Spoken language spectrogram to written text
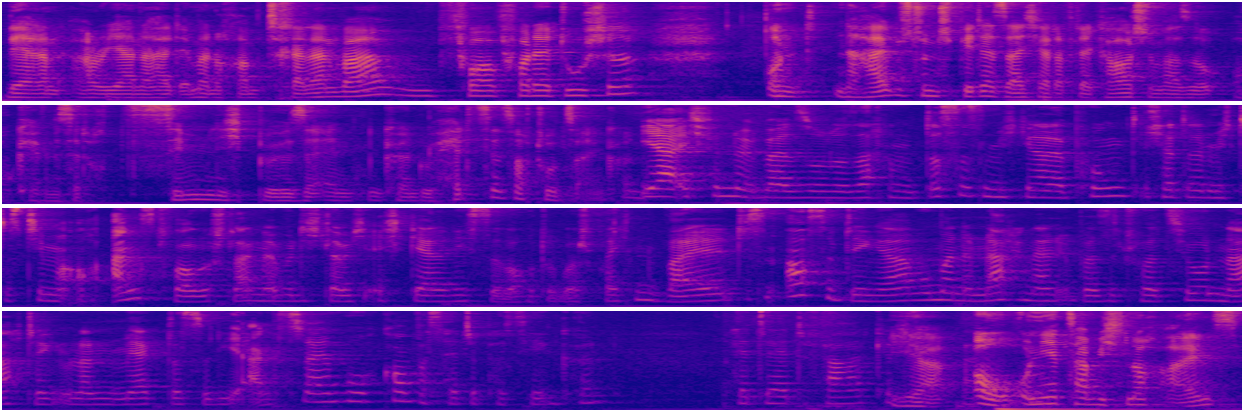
während Ariana halt immer noch am Trällern war vor, vor der Dusche. Und eine halbe Stunde später saß ich halt auf der Couch und war so, okay, das hätte doch ziemlich böse enden können. Du hättest jetzt auch tot sein können. Ja, ich finde über so Sachen, das ist nämlich genau der Punkt. Ich hatte nämlich das Thema auch Angst vorgeschlagen. Da würde ich, glaube ich, echt gerne nächste Woche drüber sprechen, weil das sind auch so Dinge, wo man im Nachhinein über Situationen nachdenkt und dann merkt, dass so die Angst in einem hochkommt. Was hätte passieren können? Hätte, hätte Fahrradkette. Ja, oh, und jetzt habe ich noch eins.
